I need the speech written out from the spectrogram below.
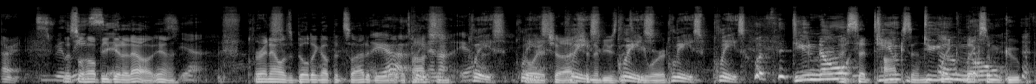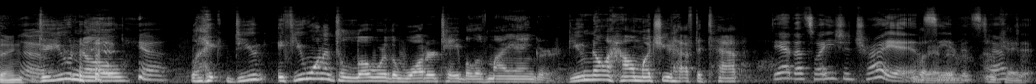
All right. This will help you get it out, yeah. Yeah. Right now, it's building up inside of you Yeah, like a please. toxin. And I- yeah. Please, oh, please, Oh, wait, should- I please, shouldn't have used the please, T word. Please, please. What's the Do you know? I said do you- toxin, Do you, like know? like some goop thing. Do you know? Yeah. Like, do you? If you wanted to lower the water table of my anger, do you know how much you'd have to tap? Yeah, that's why you should try it and see if it's tapped Okay. it.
